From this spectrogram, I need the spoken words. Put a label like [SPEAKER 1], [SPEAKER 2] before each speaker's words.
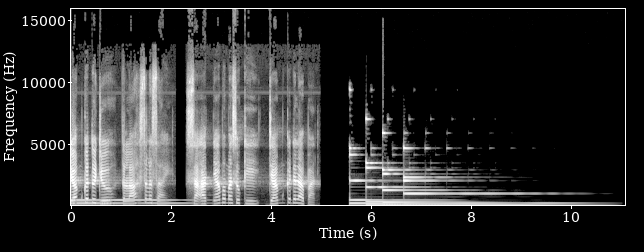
[SPEAKER 1] Jam ketujuh telah selesai. Saatnya memasuki jam kedelapan.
